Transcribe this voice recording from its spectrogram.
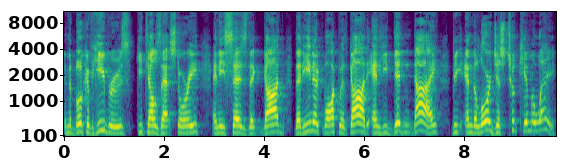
In the book of Hebrews, he tells that story and he says that God, that Enoch walked with God and he didn't die, and the Lord just took him away.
